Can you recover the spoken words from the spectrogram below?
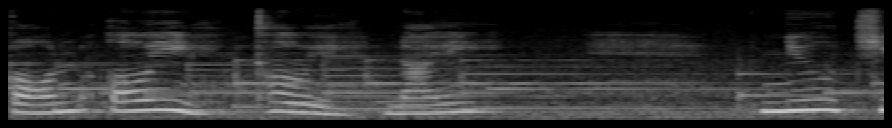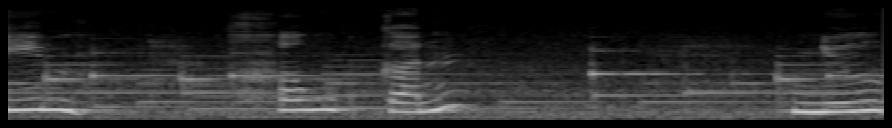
Con ơi, thời nay như chim không cấn, như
